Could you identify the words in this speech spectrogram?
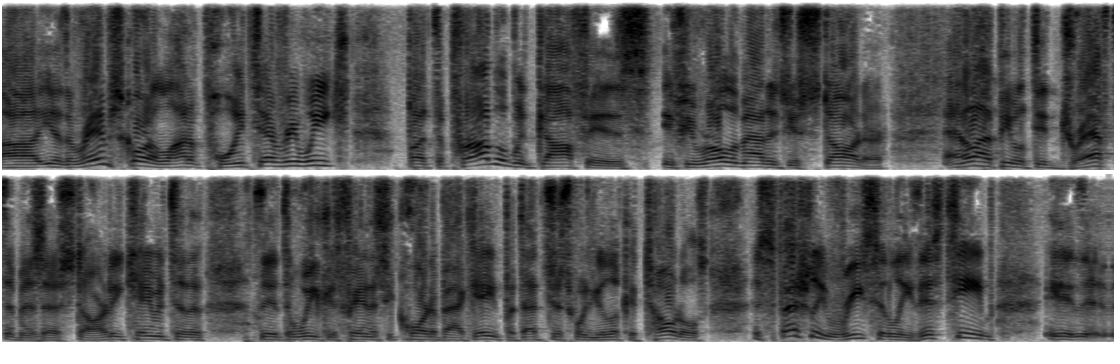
Uh, you know, the Rams score a lot of points every week, but the problem with Goff is if you roll him out as your starter, and a lot of people did draft him as their starter, he came into the, the, the week as fantasy quarterback eight, but that's just when you look at totals. Especially recently, this team, eh,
